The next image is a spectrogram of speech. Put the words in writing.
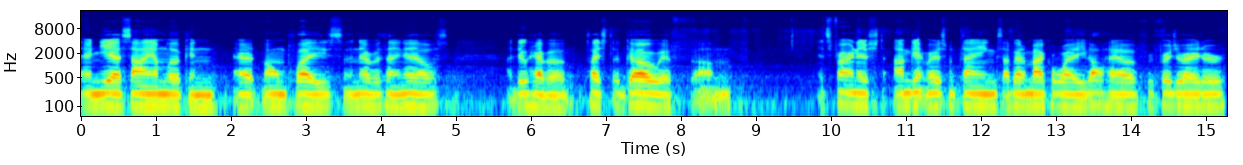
and yes, I am looking at my own place and everything else. I do have a place to go if um, it's furnished. I'm getting rid of some things. I've got a microwave. I'll have refrigerator,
